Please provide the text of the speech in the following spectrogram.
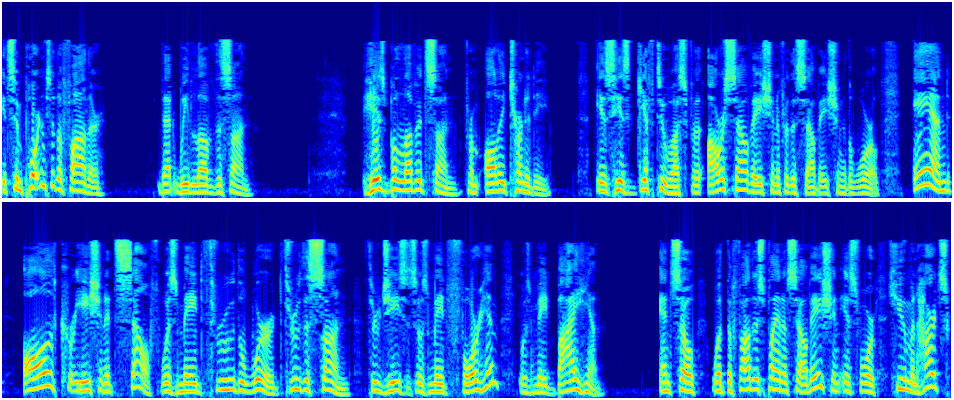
It's important to the Father that we love the Son. His beloved Son from all eternity is his gift to us for our salvation and for the salvation of the world. And all of creation itself was made through the Word, through the Son, through Jesus. It was made for him. It was made by him. And so what the Father's plan of salvation is for human hearts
